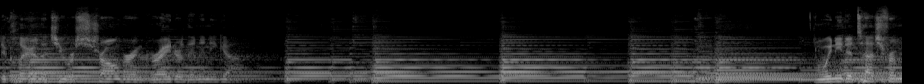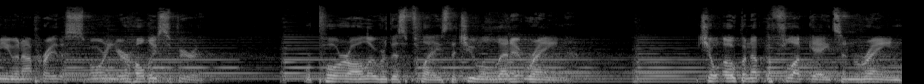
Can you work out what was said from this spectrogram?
Declare that you are stronger and greater than any God. And we need a touch from you, and I pray this morning your Holy Spirit will pour all over this place, that you will let it rain, that you'll open up the floodgates and rain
